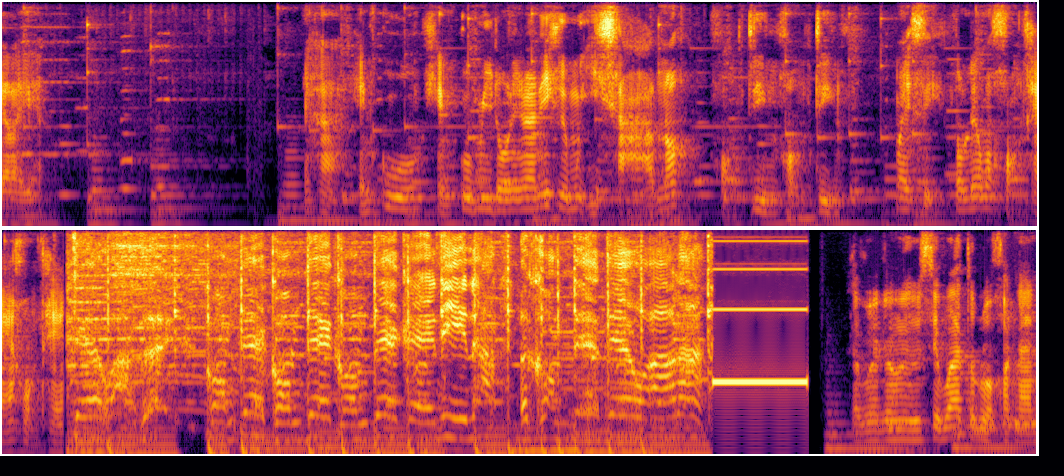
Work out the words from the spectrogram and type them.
อะไรอะไอ้ห่าเห็นกูเห็นกูมีโดนนี่นะนี่คือมึงอิจฉาเนาะของจริงของจริง ไม่สิต้องเรียกว่าของแท้ของแท้แท้ว่าเฮ้ยของแท้ของแท้ของแท้แค่นี้นะของแท้แท้ว่านะแต่มาดูซิว่าตำรวจคนนั้น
